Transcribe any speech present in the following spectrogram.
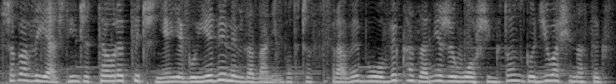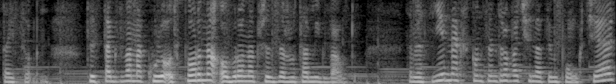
Trzeba wyjaśnić, że teoretycznie jego jedynym zadaniem podczas sprawy było wykazanie, że Washington zgodziła się na seks z Tysonem. To jest tak zwana kuloodporna obrona przed zarzutami gwałtu. Zamiast jednak skoncentrować się na tym punkcie,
